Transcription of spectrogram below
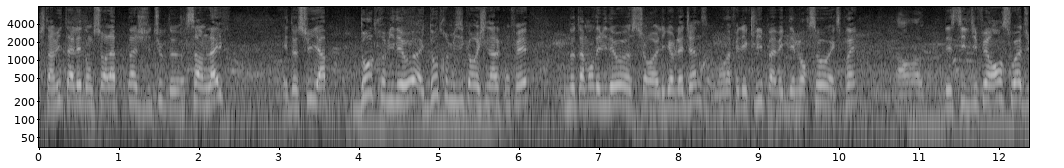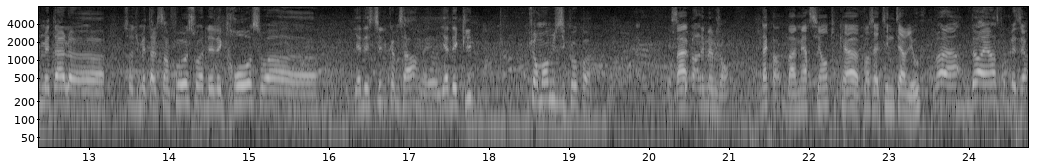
je t'invite à aller donc sur la page YouTube de Sound Life. Et dessus, il y a d'autres vidéos avec d'autres musiques originales qu'on fait, notamment des vidéos sur League of Legends où on a fait des clips avec des morceaux exprès. Alors, euh, des styles différents, soit du métal, euh, soit du métal sympho, soit de l'électro, soit euh, il y a des styles comme ça, mais il y a des clips purement musicaux quoi. Et Bah- par les mêmes gens. D'accord. Bah merci en tout cas pour cette interview. Voilà, de rien, ça fait plaisir.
